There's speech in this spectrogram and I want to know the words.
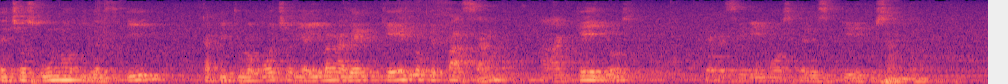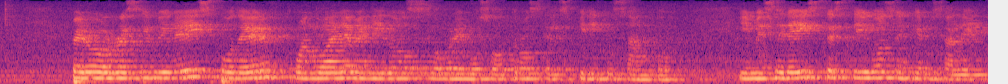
Hechos 1 y, y capítulo 8, y ahí van a ver qué es lo que pasa a aquellos que recibimos el Espíritu Santo. Pero recibiréis poder cuando haya venido sobre vosotros el Espíritu Santo, y me seréis testigos en Jerusalén,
